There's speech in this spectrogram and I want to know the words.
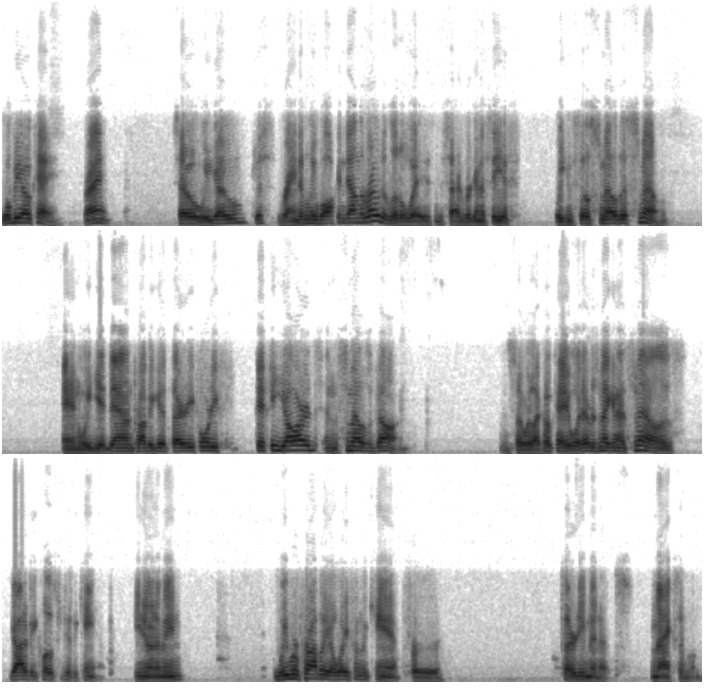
We'll be okay, right? So we go just randomly walking down the road a little ways and decide we're going to see if we can still smell this smell. And we get down probably good 30, 40, 50 yards, and the smell's gone. And so we're like, okay, whatever's making that smell has got to be closer to the camp. You know what I mean? We were probably away from the camp for 30 minutes maximum.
